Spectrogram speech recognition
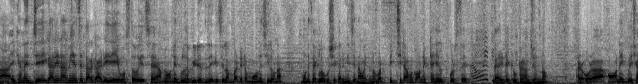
না এখানে যেই গাড়ি নামিয়েছে তার গাড়ির এই অবস্থা হয়েছে। আমি অনেকগুলো ভিডিওতে দেখেছিলাম বাট এটা মনে ছিল না। মনে থাকলে অবশ্যই গাড়ি নিচে নামাইতো না বাট পিচ্ছিটা আমাকে অনেকটা হেল্প করছে গাড়িটাকে উঠানোর জন্য। আর ওরা অনেক বেশি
